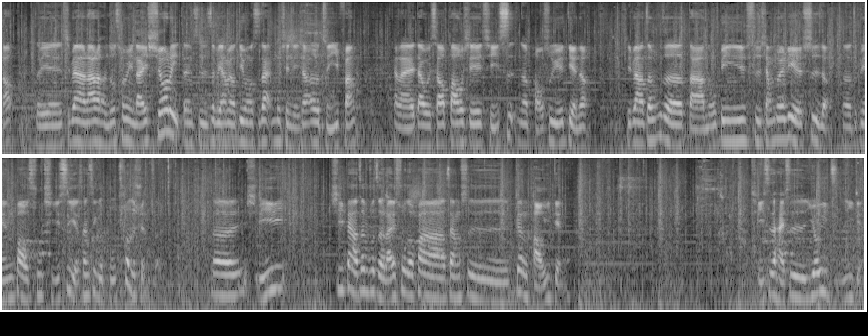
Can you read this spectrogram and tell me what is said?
好，这边西班牙拉了很多村民来修理，但是这边还没有帝王时代，目前点下二指一防，看来待会是要包些骑士，那跑速也点了。西班牙征服者打奴兵是相对劣势的，那这边爆出骑士也算是一个不错的选择。那以西班牙征服者来说的话，这样是更好一点。骑士还是优异值一点，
